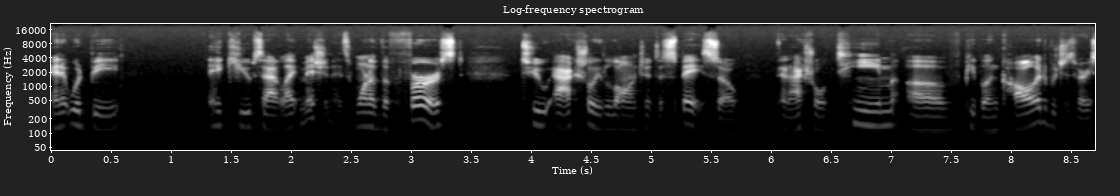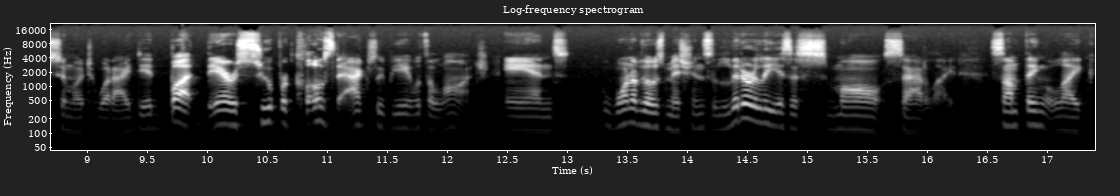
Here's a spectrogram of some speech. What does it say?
and it would be a cube satellite mission. It's one of the first to actually launch into space. So an actual team of people in college, which is very similar to what I did, but they're super close to actually be able to launch. And one of those missions literally is a small satellite, something like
